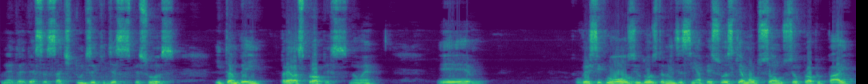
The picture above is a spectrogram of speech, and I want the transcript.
né, dessas atitudes aqui dessas pessoas e também para elas próprias, não é? é o versículo 11 e o 12 também diz assim: Há pessoas que amaldiçoam o seu próprio pai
